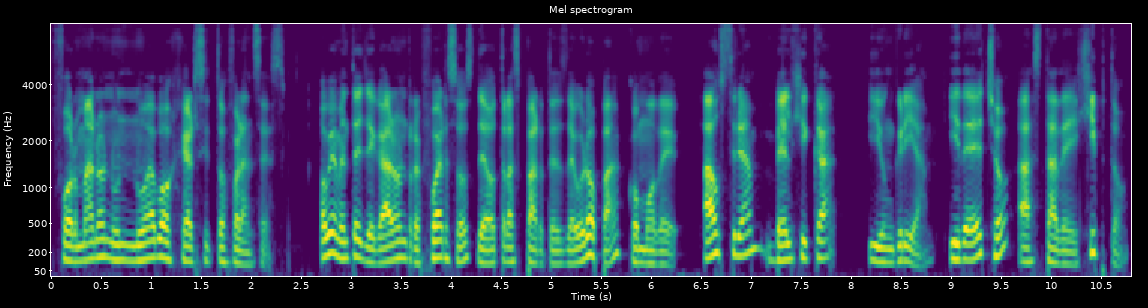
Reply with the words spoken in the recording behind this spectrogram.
formaron un nuevo ejército francés. Obviamente llegaron refuerzos de otras partes de Europa, como de Austria, Bélgica y Hungría, y de hecho hasta de Egipto.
